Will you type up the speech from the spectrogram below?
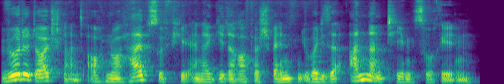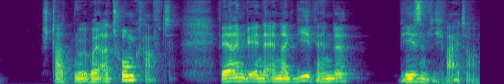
Würde Deutschland auch nur halb so viel Energie darauf verschwenden, über diese anderen Themen zu reden, statt nur über Atomkraft, wären wir in der Energiewende wesentlich weiter.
